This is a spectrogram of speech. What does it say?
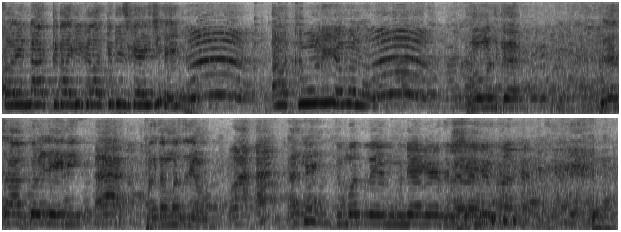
सारी नाक कटाकी कला कधीच घ्यायची अकुळी आहे मला हो मत का लच आप कोई ले नहीं हा फक्त मत ले हा काय काय? तू म्हटलं मुंड्या काय तुला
